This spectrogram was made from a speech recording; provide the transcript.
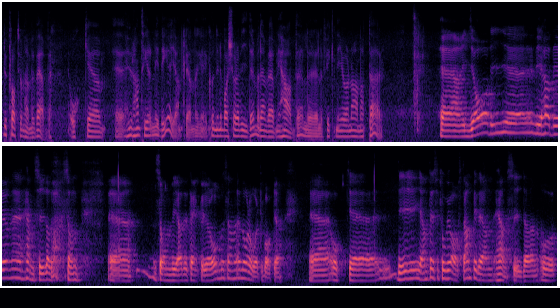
du pratade om det här med webb. Och eh, eh, hur hanterade ni det egentligen? Kunde ni bara köra vidare med den webb ni hade eller, eller fick ni göra något annat där? Ja, vi, vi hade ju en hemsida då som, som vi hade tänkt att göra om sedan några år tillbaka. Och vi, egentligen så tog vi avstamp i den hemsidan och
